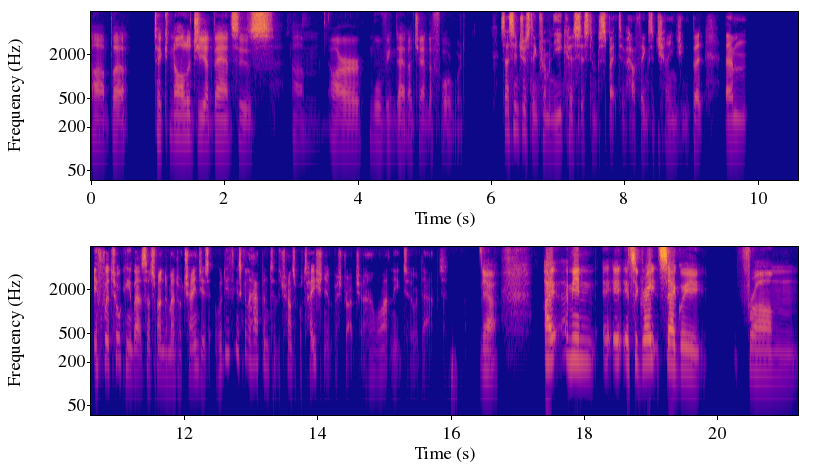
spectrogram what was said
uh, but technology advances um, are moving that agenda forward So that's interesting from an ecosystem perspective how things are changing. But um, if we're talking about such fundamental changes, what do you think is going to happen to the transportation infrastructure? How will that need to adapt? Yeah, I, I mean, it, it's a great segue from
